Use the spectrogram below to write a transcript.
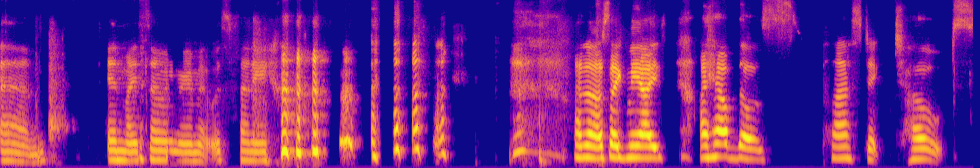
um, in my sewing room. It was funny. I know it's like me. I I have those plastic totes.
